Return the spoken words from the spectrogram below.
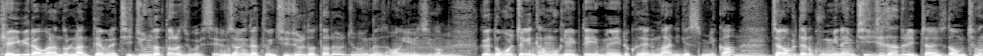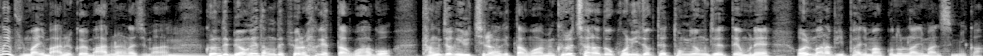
개입이라고 하는 논란 때문에 지지율도 떨어지고 있어요. 윤석열 대통령 지지율도 떨어지고 있는 상황이에요 음. 지금. 그 노골적인 당무 개입 때문에 이렇게 되는 거 아니겠습니까? 음. 제가 볼 때는 국민의힘 지지자들 입장에서도 엄청나게 불만이 많을 거예요. 말은 안 하지만. 음. 그런데 명예 당 대표를 하겠다고 하고 당정 일치를 하겠다고 하면 그렇지 않아도 권위적 대 통령제 때문에 얼마나 비판이 많고 논란이 많습니까?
